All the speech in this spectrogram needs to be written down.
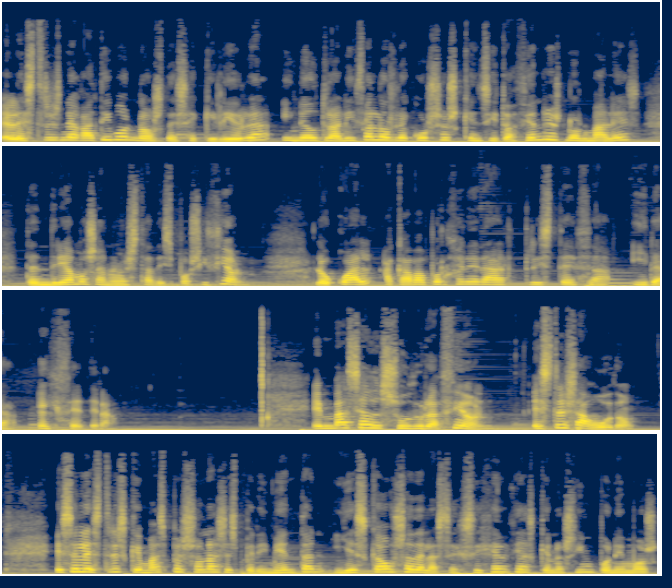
El estrés negativo nos desequilibra y neutraliza los recursos que en situaciones normales tendríamos a nuestra disposición, lo cual acaba por generar tristeza, ira, etc. En base a su duración, Estrés agudo. Es el estrés que más personas experimentan y es causa de las exigencias que nos imponemos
